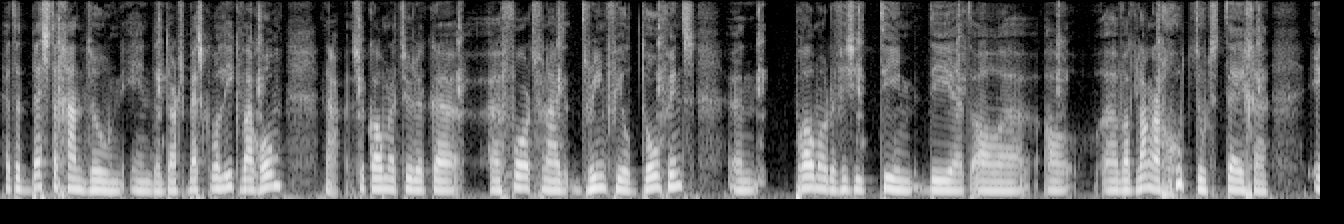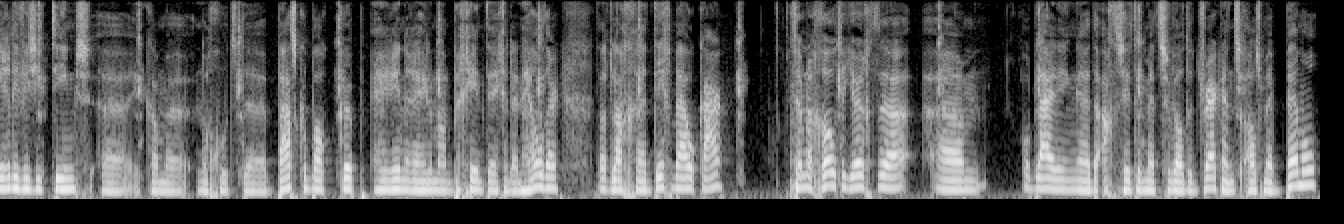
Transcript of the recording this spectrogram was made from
het het beste gaan doen in de Dutch Basketball League. Waarom? Nou, ze komen natuurlijk uh, voort vanuit Dreamfield Dolphins, een promo-divisie team die het al, al wat langer goed doet tegen eredivisie teams. ik kan me nog goed de Basketball Cup herinneren, helemaal het begin tegen Den Helder. Dat lag dicht bij elkaar. Ze hebben een grote jeugdopleiding uh, erachter zitten met zowel de Dragons als met Bemmel.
